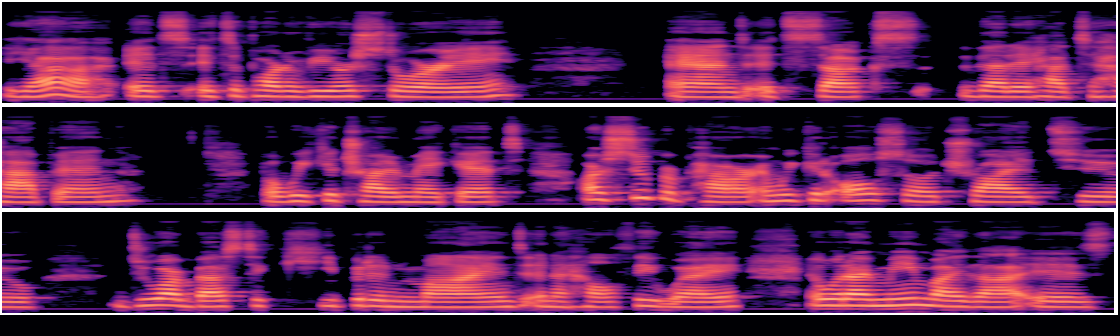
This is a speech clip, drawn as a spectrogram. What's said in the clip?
Yeah, it's it's a part of your story, and it sucks that it had to happen. But we could try to make it our superpower, and we could also try to do our best to keep it in mind in a healthy way. And what I mean by that is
